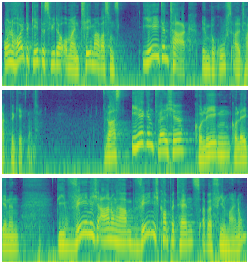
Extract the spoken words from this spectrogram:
Und heute geht es wieder um ein Thema, was uns jeden Tag im Berufsalltag begegnet. Du hast irgendwelche Kollegen, Kolleginnen, die wenig Ahnung haben, wenig Kompetenz, aber viel Meinung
